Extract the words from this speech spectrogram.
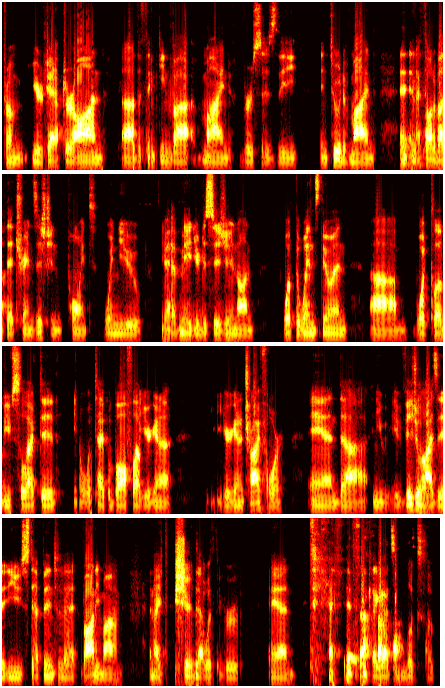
from your chapter on uh, the thinking vi- mind versus the intuitive mind, and, and, I thought about that transition point when you you know, have made your decision on what the wind's doing, um, what club you've selected, you know, what type of ball flight you're gonna you're gonna try for, and uh, and you, you visualize it, and you step into that body mind and I shared that with the group, and I think I got some looks of.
